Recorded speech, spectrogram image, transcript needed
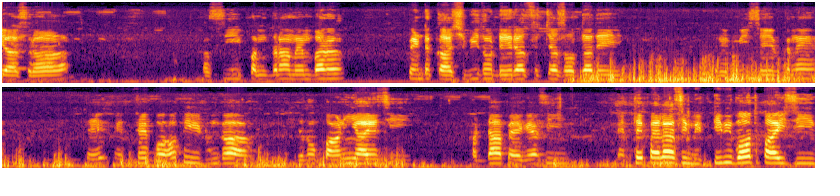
ਹੀ ਆਸਰਾ ਅਸੀਂ 15 ਮੈਂਬਰ ਪਿੰਡ ਕਾਸ਼ਵੀ ਤੋਂ ਡੇਰਾ ਸੱਚਾ ਸੌਦਾ ਦੇ ਪ੍ਰੇਮੀ ਸੇਵਕ ਨੇ ਤੇ ਇੱਥੇ ਬਹੁਤ ਹੀ ਡੂੰਘਾ ਜਦੋਂ ਪਾਣੀ ਆਏ ਸੀ, ਖੱਡਾ ਪੈ ਗਿਆ ਸੀ। ਇੱਥੇ ਪਹਿਲਾਂ ਅਸੀਂ ਮਿੱਟੀ ਵੀ ਬਹੁਤ ਪਾਈ ਸੀ,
